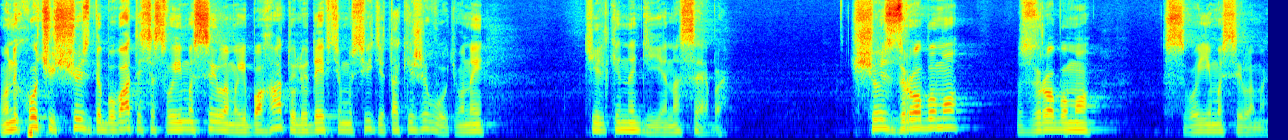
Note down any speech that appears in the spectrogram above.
Вони хочуть щось добуватися своїми силами. І багато людей в цьому світі так і живуть. Вони тільки надія на себе. Щось зробимо, зробимо своїми силами.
